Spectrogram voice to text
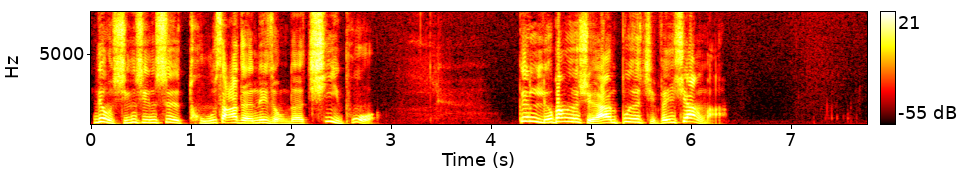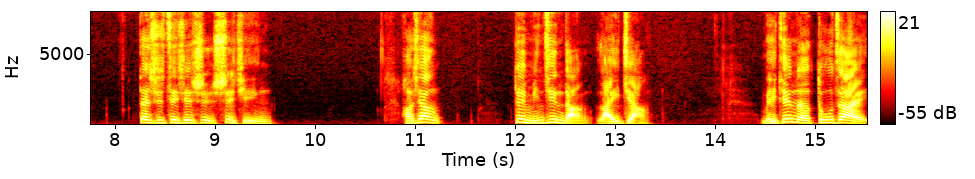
那种行刑式屠杀的那种的气魄，跟刘邦友血案不有几分像嘛？但是这些事事情，好像对民进党来讲，每天呢都在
